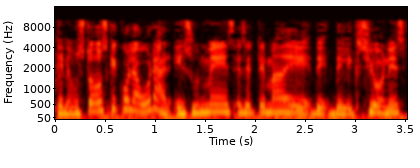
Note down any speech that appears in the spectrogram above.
tenemos todos que colaborar, es un mes, es el tema de, de, elecciones,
